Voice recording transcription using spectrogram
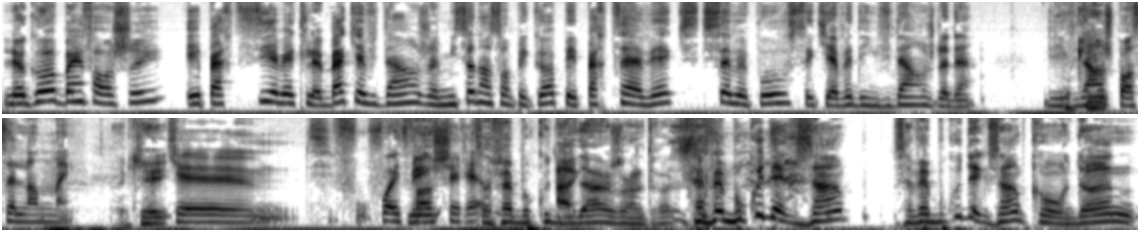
Le gars, bien fâché, est parti avec le bac à vidange, a mis ça dans son pick-up et est parti avec. Ce qu'il savait pas, c'est qu'il y avait des vidanges dedans. Les vidanges passaient le lendemain. OK. Que euh, faut, faut être fâché. Ça fait beaucoup de vidange dans le truck. Ça fait beaucoup d'exemples. Ça fait beaucoup d'exemples qu'on donne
